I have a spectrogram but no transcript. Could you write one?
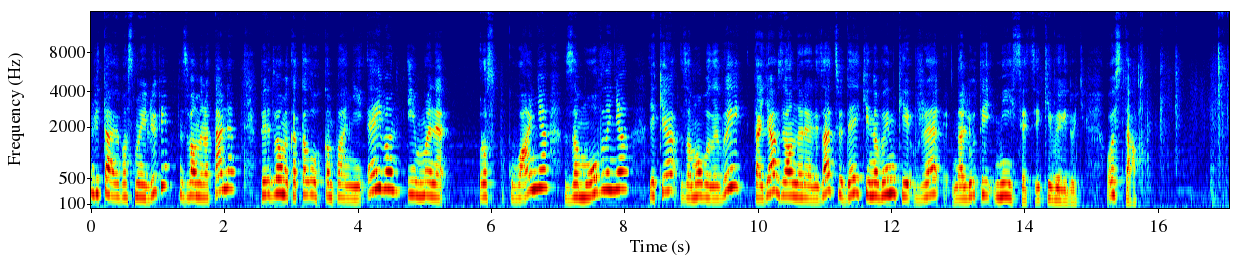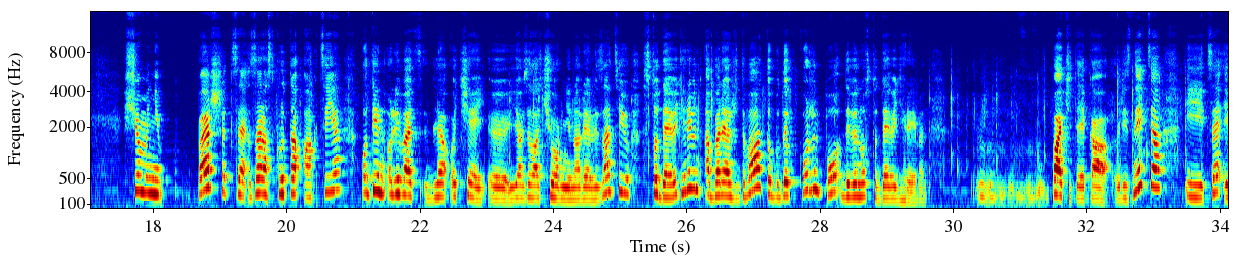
Вітаю вас, мої любі! З вами Наталя. Перед вами каталог компанії Avon і в мене розпакування, замовлення, яке замовили ви, та я взяла на реалізацію деякі новинки вже на лютий місяць, які вийдуть. Ось так. Що мені перше, це зараз крута акція. Один олівець для очей е, я взяла чорні на реалізацію 109 гривень, а береш два, то буде кожен по 99 гривень. Бачите, яка різниця, і це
